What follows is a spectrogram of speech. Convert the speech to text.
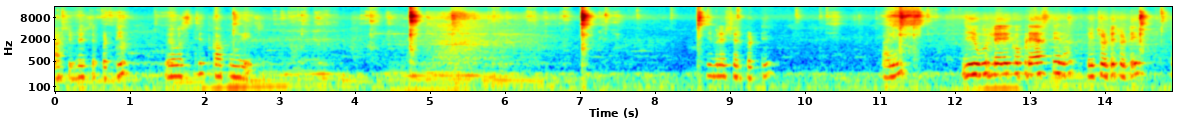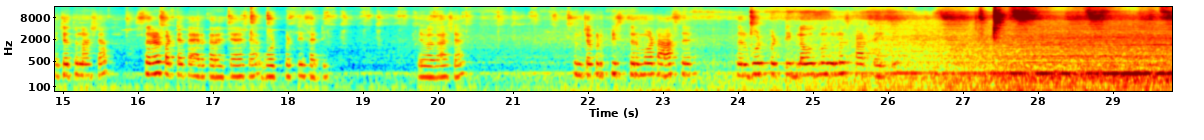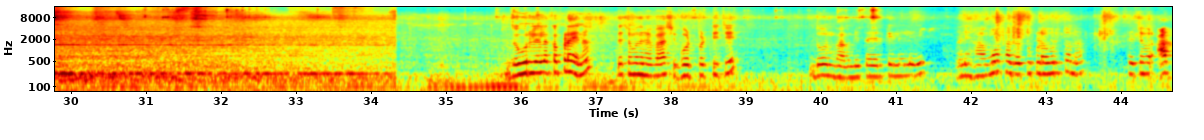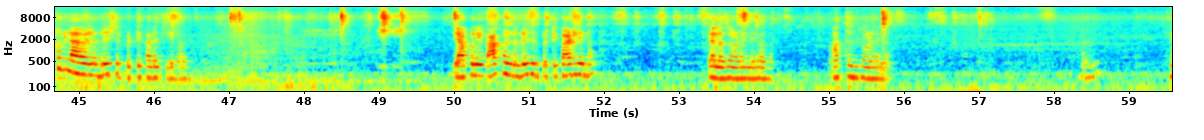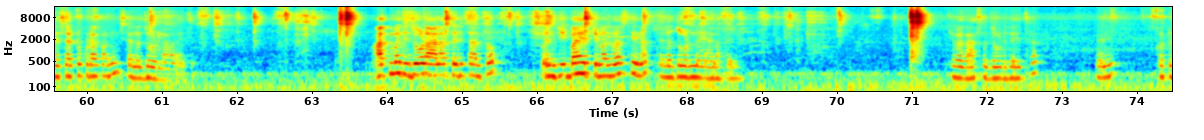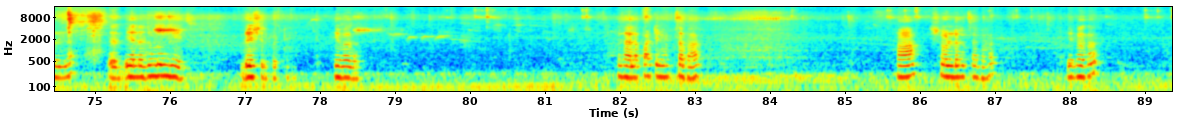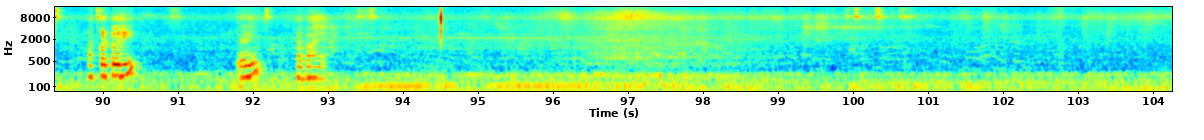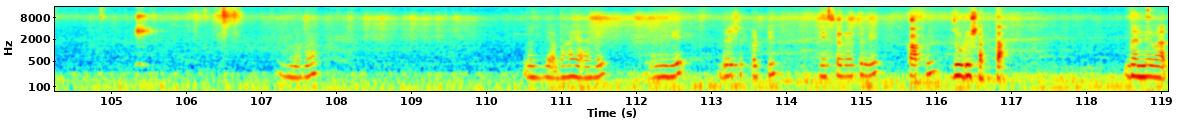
अशी ब्रेशर पट्टी व्यवस्थित कापून घ्यायची. ही ब्रेशर पट्टी. आणि जे उरलेले कपडे असते ना हे छोटे छोटे त्याच्यातून अशा सरळ पट्ट्या तयार करायच्या अशा गोटपट्टीसाठी हे बघा अशा. तुमच्याकडे पीस जर मोठा असेल तर गोटपट्टी ब्लाऊजमधूनच काढता येते. जो उरलेला कपडा आहे ना त्याच्यामध्ये हे बघा अशी गोटपट्टीचे दोन भाग मी तयार केलेले आहे. आणि हा मोठा जो तुकडा उरतो ना त्याच्यावर आतून लावायला ब्रेशर पट्टी काढायची आहे बघा. ते आपण एक अखंड ब्रेशर पट्टी काढली ना त्याला जोडायला बघा. आतून जोडायला. आणि ह्याचा तुकडा काढून त्याला जोड लावायचा. आतमध्ये जोड आला तरी चालतो. पण जी बाहेरची बाजू असते ना त्याला जोड नाही आला पाहिजे. हे बघा असं जोड द्यायचा आणि कटोरीला याला जोडून घ्यायचं ब्रेशर पट्टी हे बघा. झाला पाठीमागचा भाग. हा शोल्डरचा भाग. हे बघा. हा कटोरी आणि ह्या बाया. बघा. आणि या आहे. आणि हे ब्रेशर पट्टी. हे सगळं तुम्ही कापून जोडू शकता. धन्यवाद.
